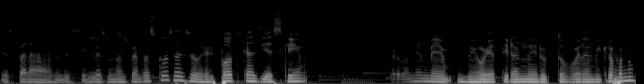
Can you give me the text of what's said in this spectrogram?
es para decirles unas cuantas cosas sobre el podcast y es que, perdónenme, me voy a tirar un eructo fuera del micrófono.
